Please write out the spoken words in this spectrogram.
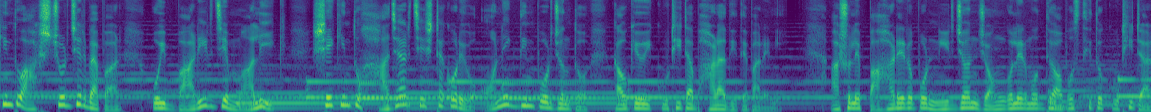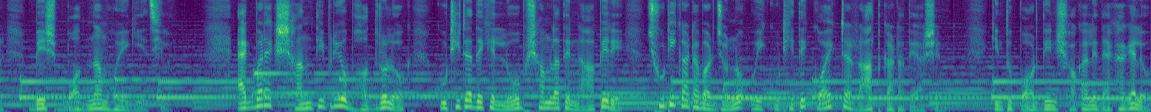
কিন্তু আশ্চর্যের ব্যাপার, ওই বাড়ির যে মালিক, সে কিন্তু হাজার চেষ্টা করেও অনেক দিন পর্যন্ত কাউকে ওই কুঠিটা ভাড়া দিতে পারেনি। আসলে পাহাড়ের ওপর নির্জন জঙ্গলের মধ্যে অবস্থিত কুঠিটার বেশ বদনাম হয়ে গিয়েছিল। একবার এক শান্তিপ্রিয় ভদ্রলোক কুঠিটা দেখে লোভ সামলাতে না পেরে ছুটি কাটাবার জন্য ওই কুঠিতে কয়েকটা রাত কাটাতে আসেন। কিন্তু পরদিন সকালে দেখা গেল,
